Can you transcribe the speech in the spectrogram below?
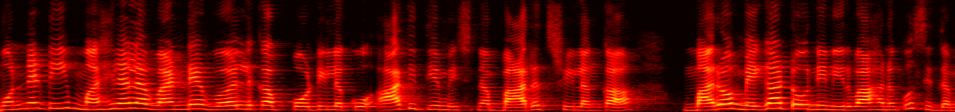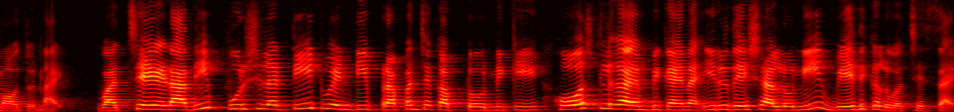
మొన్నటి మహిళల వన్డే వరల్డ్ కప్ పోటీలకు ఆతిథ్యం ఇచ్చిన భారత్ శ్రీలంక మరో మెగా టోర్నీ నిర్వహణకు సిద్ధమవుతున్నాయి. వచ్చే ఏడాది పురుషుల టీ ట్వంటీ ప్రపంచ కప్ టోర్నీకి హోస్ట్లుగా ఎంపికైన ఇరు దేశాల్లోని వేదికలు వచ్చేశాయి.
